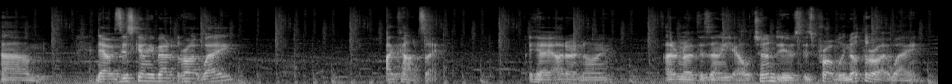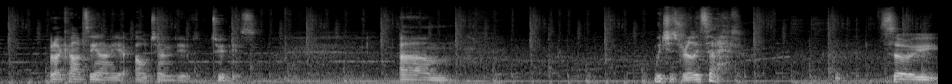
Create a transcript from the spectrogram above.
Um, now, is this going about it the right way? I can't say. Okay, I don't know. I don't know if there's any alternatives. It's probably not the right way, but I can't see any alternative to this. Um, which is really sad. So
